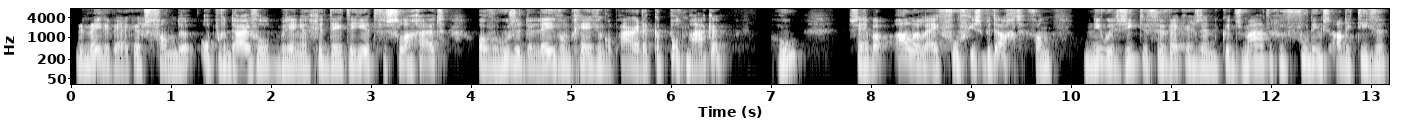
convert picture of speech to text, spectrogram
De medewerkers van de opperduivel brengen gedetailleerd verslag uit over hoe ze de leefomgeving op aarde kapot maken. Hoe? Ze hebben allerlei foefjes bedacht, van nieuwe ziekteverwekkers en kunstmatige voedingsadditieven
